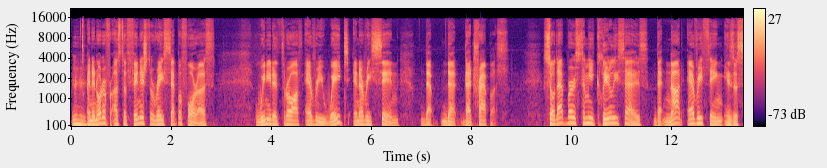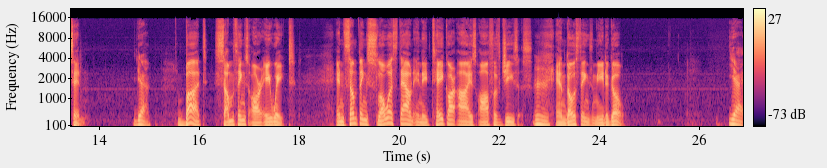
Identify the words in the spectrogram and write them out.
Mm-hmm. And in order for us to finish the race set before us, we need to throw off every weight and every sin that that that trap us. So that verse to me clearly says that not everything is a sin, Yeah. but some things are a weight. And some things slow us down and they take our eyes off of Jesus. Mm-hmm. And those things need to go. Yeah,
